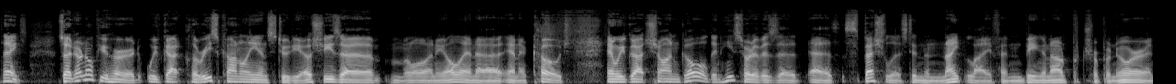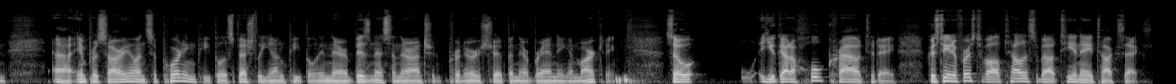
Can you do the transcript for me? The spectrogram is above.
Thanks. So I don't know if you heard, we've got Clarice Connolly in studio. She's a millennial and a and a coach, and we've got Shaun Gold, and he sort of is a, a specialist in the nightlife and being an entrepreneur and uh, impresario and supporting people, especially young people, in their business and their entrepreneurship and their branding and marketing. So you got a whole crowd today. Christina, first of all, tell us about TNA Talk Sex.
